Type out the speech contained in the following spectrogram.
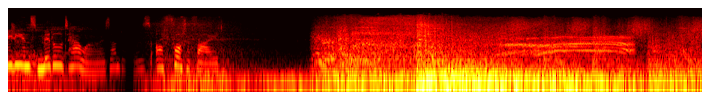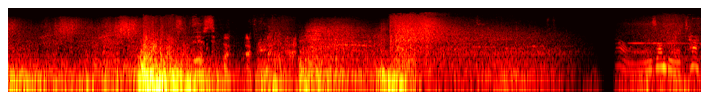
Radiant's middle tower is under are fortified. This. Tower is under attack.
